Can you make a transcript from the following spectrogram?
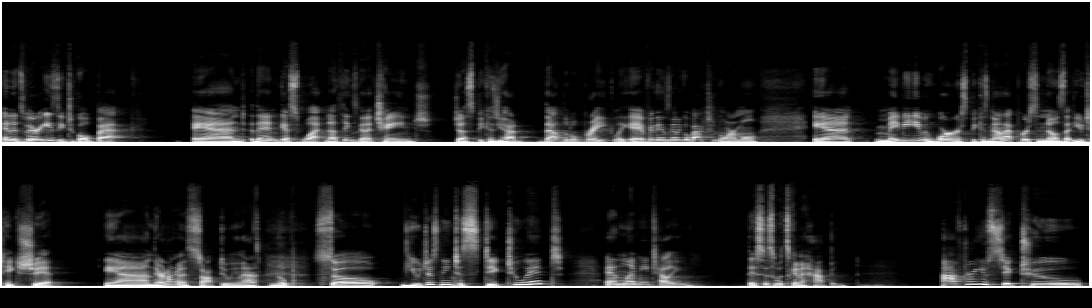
And it's very easy to go back. And then guess what? Nothing's going to change just because you had that little break. Like everything's going to go back to normal. And maybe even worse because now that person knows that you take shit and they're not going to stop doing that. Nope. So you just need to stick to it. And let me tell you, this is what's going to happen. After you stick to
